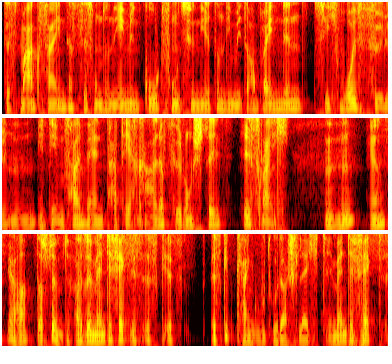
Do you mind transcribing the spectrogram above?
Das mag sein, dass das Unternehmen gut funktioniert und die Mitarbeitenden sich wohlfühlen. Mhm. In dem Fall wäre ein patriarchaler Führungsstil hilfreich. Mhm. Ja? ja, das stimmt. Also im Endeffekt ist es, es gibt kein Gut oder Schlecht. Im Endeffekt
